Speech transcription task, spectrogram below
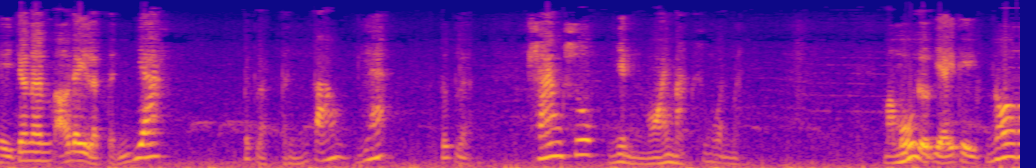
thì cho nên ở đây là tỉnh giác tức là tỉnh táo giác. Tức là sáng suốt nhìn mọi mặt xung quanh mình. Mà muốn được vậy thì nó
